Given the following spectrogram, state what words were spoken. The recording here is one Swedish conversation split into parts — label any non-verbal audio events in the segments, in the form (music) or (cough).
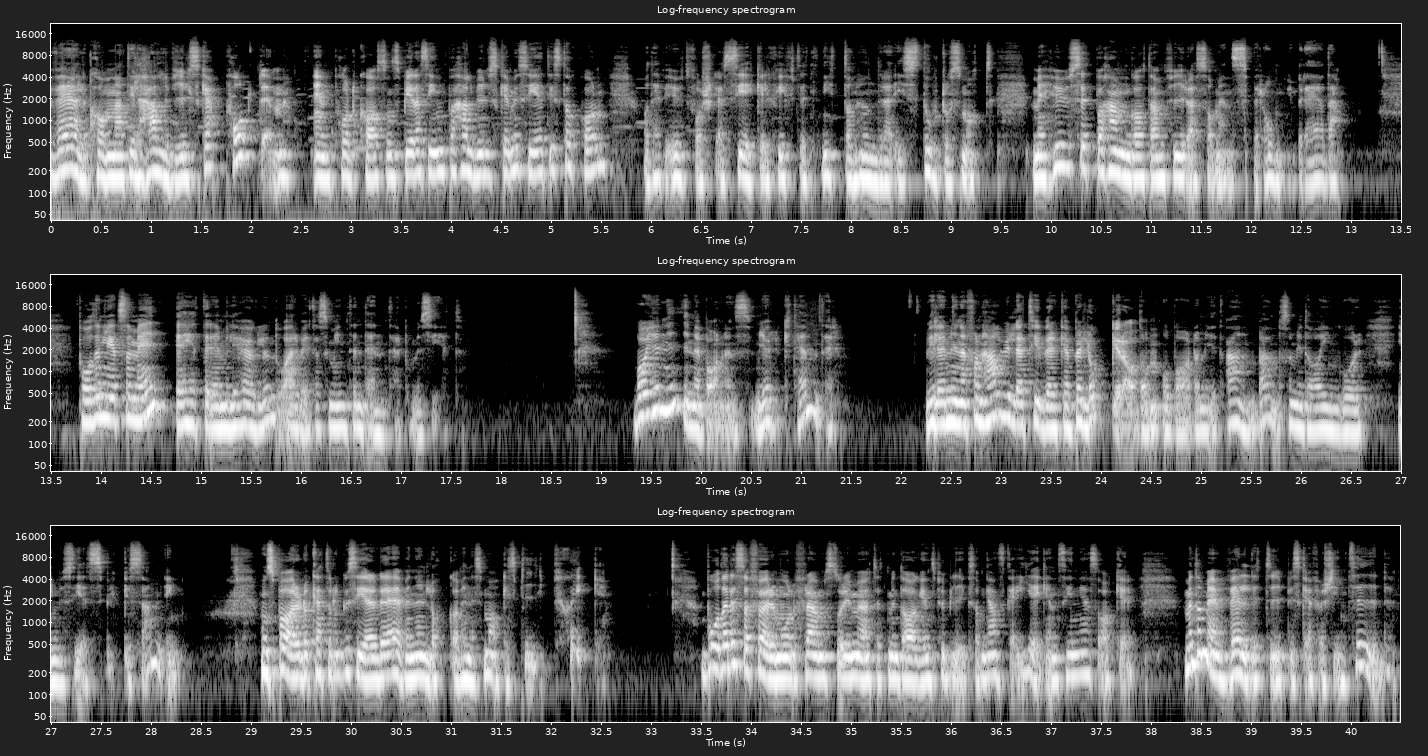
Välkomna till Hallwylska podden. En podcast som spelas in på Hallwylska museet i Stockholm och där vi utforskar sekelskiftet 1900 i stort och smått med huset på Hamngatan 4 som en språngbräda. Podden leds av mig. Jag heter Emelie Höglund och arbetar som intendent här på museet. Vad gör ni med barnens mjölktänder? Wilhelmina von Hall ville tillverka berlocker av dem och bar dem i ett armband som idag ingår i museets smyckesamling. Hon sparade och katalogiserade även en lock av hennes makes pipskägg. Båda dessa föremål framstår i mötet med dagens publik som ganska egensinniga saker. Men de är väldigt typiska för sin tid.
